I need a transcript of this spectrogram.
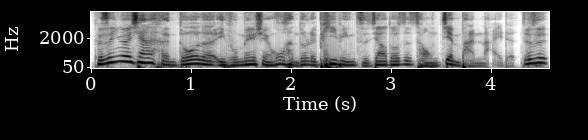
可是因为现在很多的 information 或很多的批评指教都是从键盘来的，就是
